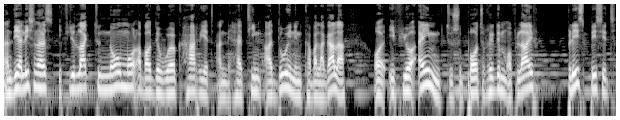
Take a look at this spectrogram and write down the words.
And dear listeners, if you'd like to know more about the work Harriet and her team are doing in Kabalagala, or if you aim to support Rhythm of Life, please visit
